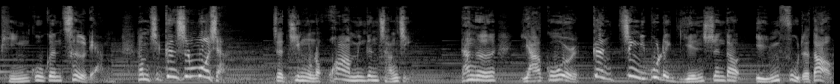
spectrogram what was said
评估跟测量，他们去更深默想这经文的画面跟场景。然而，雅古尔更进一步的延伸到淫妇的道，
